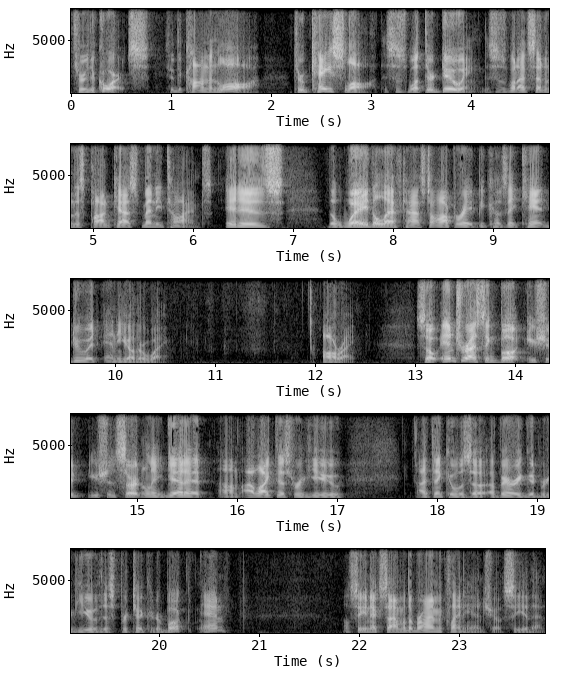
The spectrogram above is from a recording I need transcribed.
through the courts, through the common law, through case law. This is what they're doing. This is what I've said in this podcast many times. It is the way the left has to operate because they can't do it any other way. All right. So interesting book. You should you should certainly get it. Um, I like this review. I think it was a, a, very good review of this particular book. And I'll see you next time on the Brion McClanahan Show. See you then.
